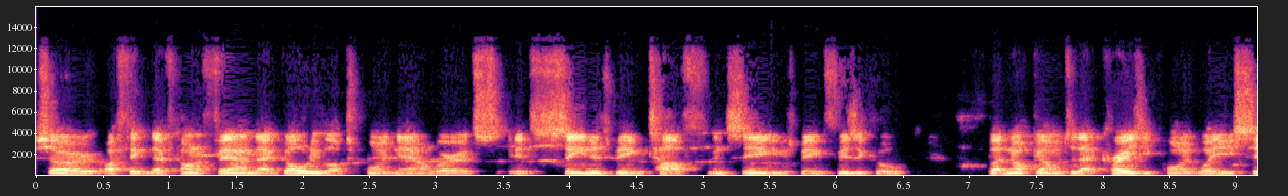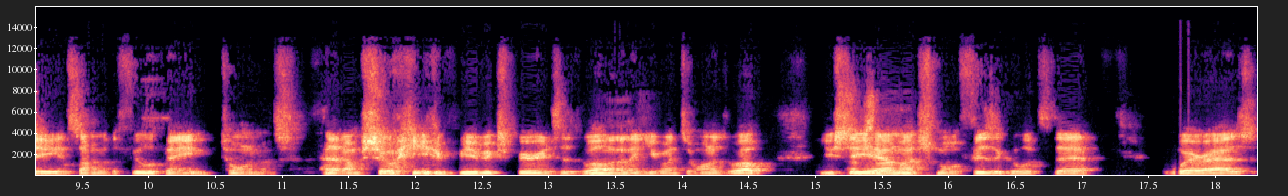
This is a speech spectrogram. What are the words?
So I think they've kind of found that Goldilocks point now, where it's it's seen as being tough and seen as being physical, but not going to that crazy point where you see in some of the Philippine tournaments that I'm sure you've, you've experienced as well. I think you went to one as well. You see Absolutely. how much more physical it's there. Whereas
